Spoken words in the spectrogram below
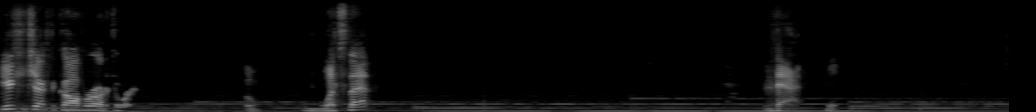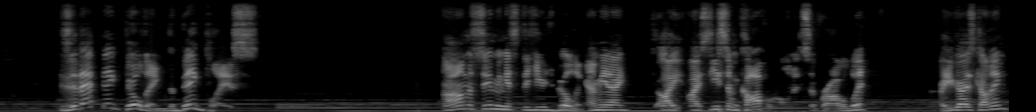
You should check the Copper Auditorium. What's that? That. Is it that big building? The big place? I'm assuming it's the huge building. I mean, I, I, I see some copper on it, so probably. Are you guys coming?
